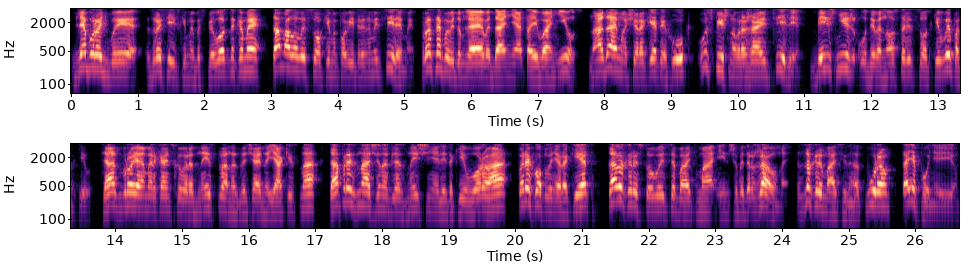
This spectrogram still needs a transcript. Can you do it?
для боротьби з російськими безпілотниками та маловисокими повітряними цілями. Про це повідомляє видання Taiwan News. Нагадаємо, що ракети ХУК успішно вражають цілі більш ніж у 90% випадків. Ця зброя американського виробництва надзвичайно якісна та призначена для знищення літаків ворога, перехоплення ракет та використовується багатьма іншими державами, зокрема Сінгапуром та Японією.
